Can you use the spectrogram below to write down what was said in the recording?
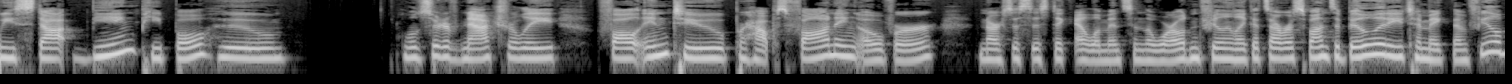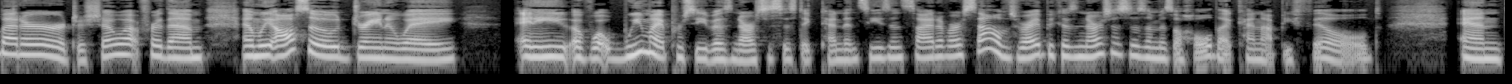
we stop being people who will sort of naturally fall into perhaps fawning over narcissistic elements in the world and feeling like it's our responsibility to make them feel better or to show up for them. And we also drain away any of what we might perceive as narcissistic tendencies inside of ourselves, right? Because narcissism is a hole that cannot be filled. And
